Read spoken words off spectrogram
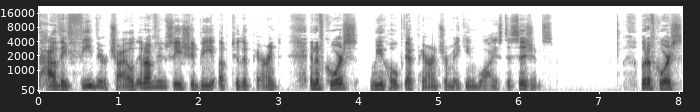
how they feed their child. It obviously should be up to the parent. And of course, we hope that parents are making wise decisions. But of course,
